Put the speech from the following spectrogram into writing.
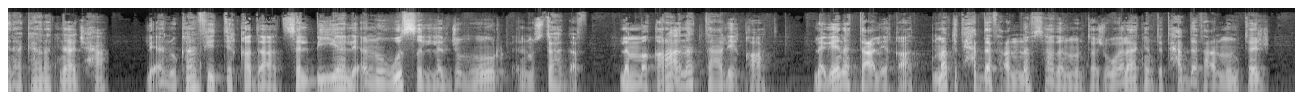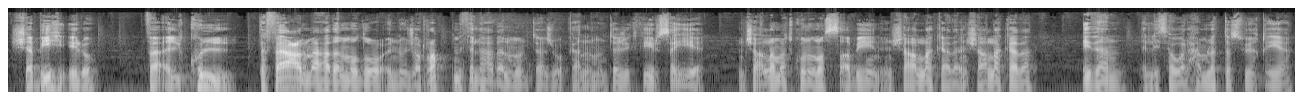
إنها كانت ناجحة لأنه كان في انتقادات سلبية لأنه وصل للجمهور المستهدف. لما قرأنا التعليقات لقينا التعليقات ما بتتحدث عن نفس هذا المنتج ولكن بتتحدث عن منتج شبيه له فالكل تفاعل مع هذا الموضوع إنه جربت مثل هذا المنتج وكان المنتج كثير سيء إن شاء الله ما تكونوا نصابين إن شاء الله كذا إن شاء الله كذا. اذا اللي سوى الحملة التسويقية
